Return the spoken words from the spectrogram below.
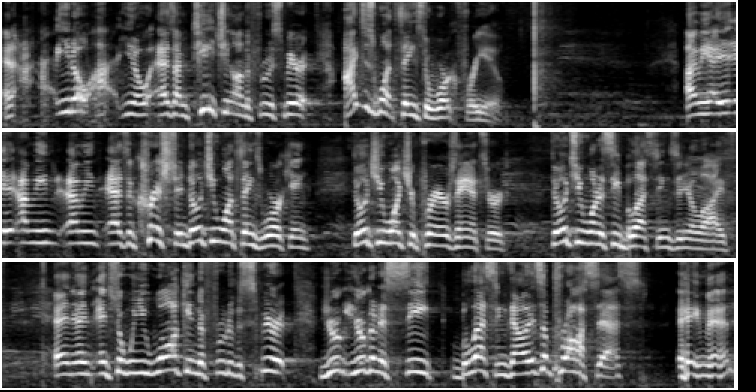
And I, you know, I, you know, as I'm teaching on the fruit of the spirit, I just want things to work for you. I mean, I mean, I mean, as a Christian, don't you want things working? Don't you want your prayers answered? Don't you want to see blessings in your life? And, and, and so when you walk in the fruit of the Spirit, you're, you're going to see blessings. Now, it's a process. Amen.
